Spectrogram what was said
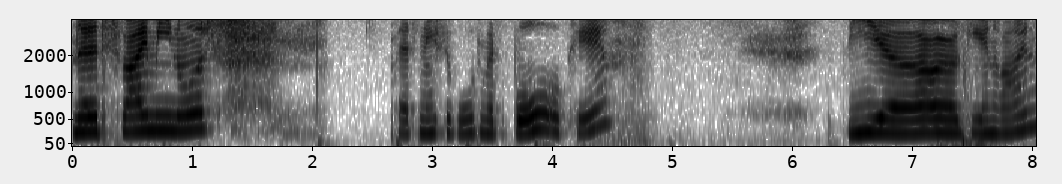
eine 2 minus. Jetzt nicht so gut mit Bo, okay. Wir gehen rein.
